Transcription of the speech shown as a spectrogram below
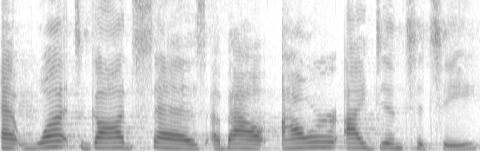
at what God says about our identity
